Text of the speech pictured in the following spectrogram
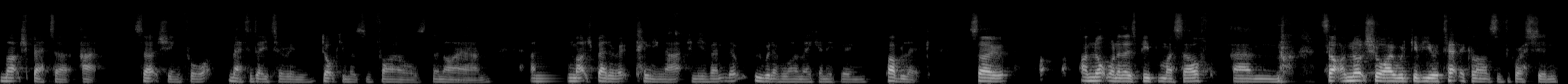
much better at searching for metadata in documents and files than I am, and much better at cleaning that in the event that we would ever want to make anything public. So I'm not one of those people myself, um, so I'm not sure I would give you a technical answer to the question.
